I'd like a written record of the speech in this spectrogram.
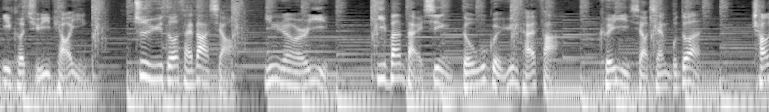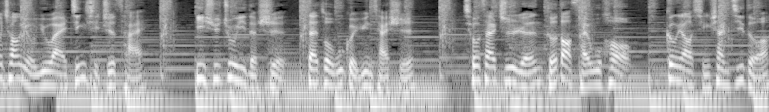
亦可取一瓢饮。至于得财大小，因人而异。一般百姓得五鬼运财法，可以小钱不断，常常有意外惊喜之财。必须注意的是，在做五鬼运财时，求财之人得到财物后，更要行善积德，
